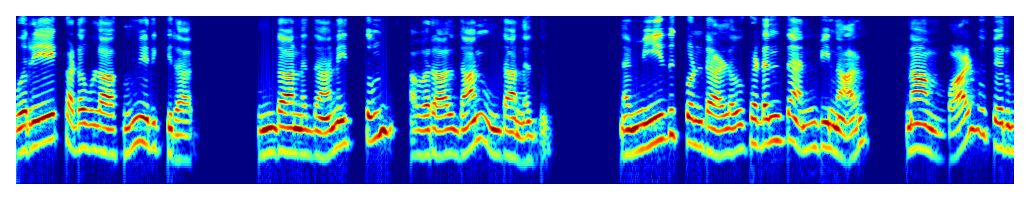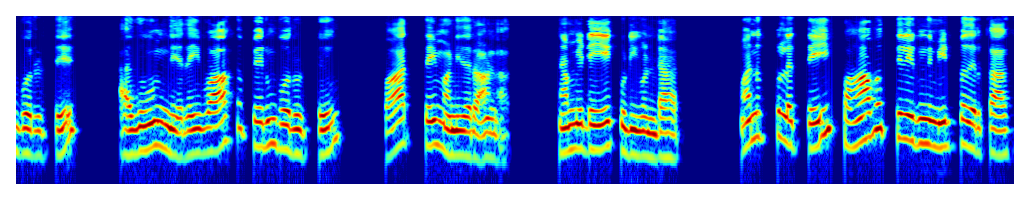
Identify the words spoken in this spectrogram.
ஒரே கடவுளாகவும் இருக்கிறார். உண்டானது அனைத்தும் அவரால் தான் உண்டானது. நம் மீது கொண்ட அளவு கடந்த அன்பினால் நாம் வாழ்வு பெறும் பொருட்டு அதுவும் நிறைவாக பெறும் பொருட்டு வார்த்தை மனிதரானார். நம்மிடையே குடிகொண்டார். மனுக்குலத்தை பாவத்திலிருந்து மீட்பதற்காக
